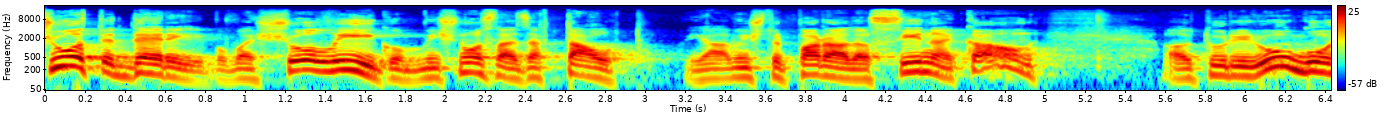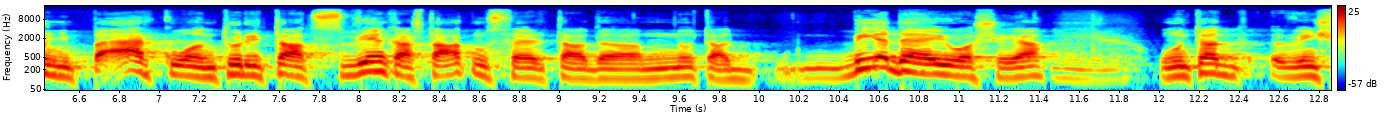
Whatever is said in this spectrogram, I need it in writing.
šo derību vai šo līgumu noslēdz ar tautu. Ja? Viņš tur parādās Sīnai kalnu. Uh, tur ir uguņi, pērkoni, tur ir tāds vienkārši tā atmosfēra, tāda, nu, tāda biedējoša. Ja? Mm. Un tad viņš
